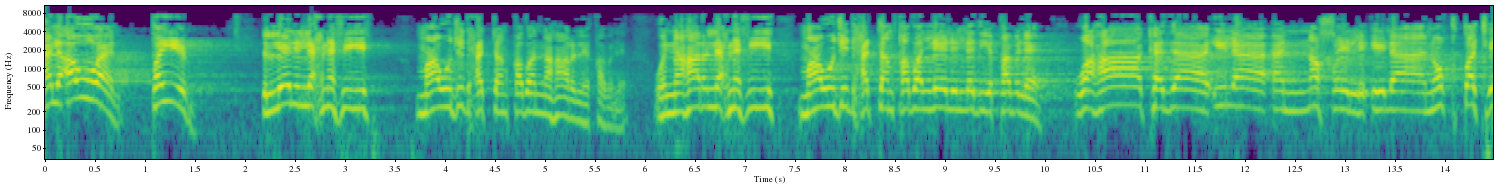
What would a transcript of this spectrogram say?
الأول. طيب الليل اللي إحنا فيه ما وجد حتى انقضى النهار اللي قبله والنهار اللي إحنا فيه ما وجد حتى انقضى الليل الذي قبله. وهكذا إلى أن نصل إلى نقطة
